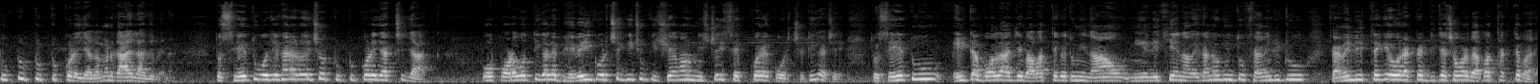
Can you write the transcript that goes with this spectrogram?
টুকটুক টুকটুক করে যাবে, আমার গায়ে লাগবে না। তো সেহেতু ও যেখানে রয়েছে, ও টুকটুক করে যাচ্ছে, যাক। ও পরবর্তীকালে ভেবেই করছে কিছু কিছু অ্যামাউন্ট নিশ্চয়ই সেভ করে করছে, ঠিক আছে? তো সেহেতু এইটা বলা যে বাবার থেকে তুমি নাও, নিয়ে লিখিয়ে নাও, এখানেও কিন্তু ফ্যামিলি টু ফ্যামিলির থেকে ওর একটা ডিটেচ হওয়ার ব্যাপার থাকতে পারে।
